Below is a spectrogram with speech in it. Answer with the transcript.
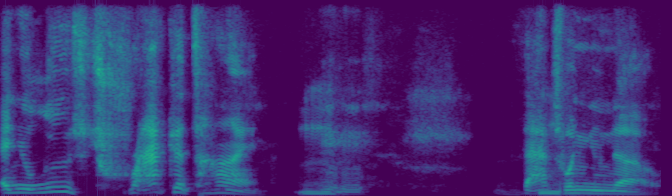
and you lose track of time. Mm. Mhm. That's Mm. when you know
